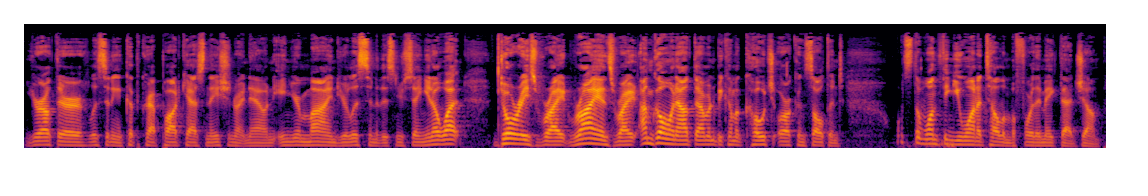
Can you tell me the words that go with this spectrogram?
you're out there listening to Cut the Crap Podcast Nation right now, and in your mind you're listening to this and you're saying, you know what, Dorie's right, Ryan's right, I'm going out there, I'm going to become a coach or a consultant. What's the one thing you want to tell them before they make that jump?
